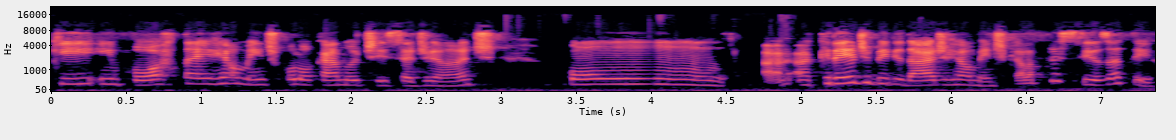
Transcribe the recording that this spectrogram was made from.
que importa é realmente colocar a notícia adiante com a, a credibilidade realmente que ela precisa ter.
